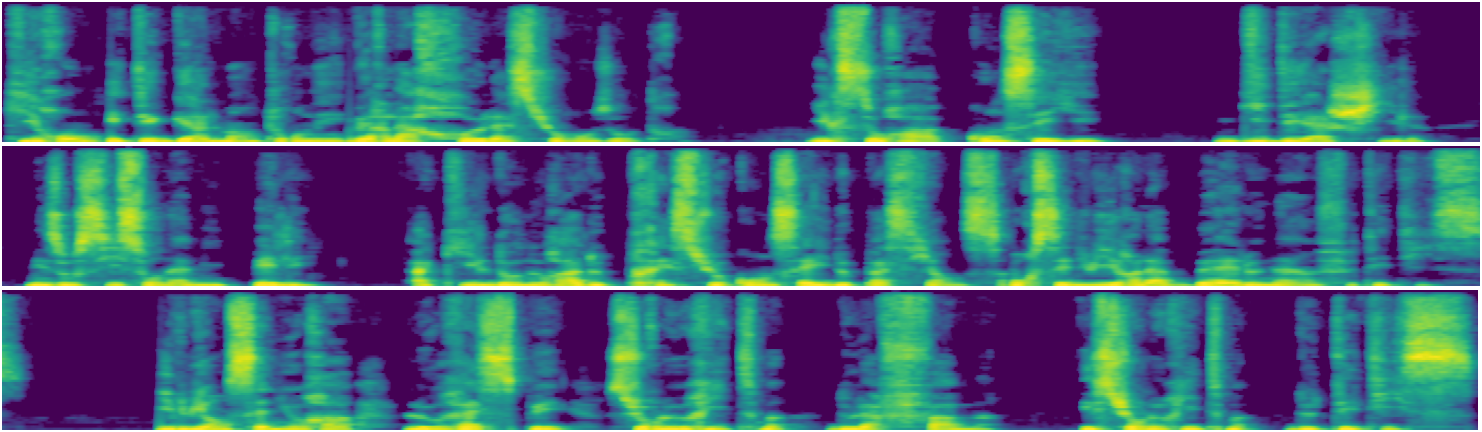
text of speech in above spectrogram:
Chiron est également tourné vers la relation aux autres. Il saura conseiller, guider Achille, mais aussi son ami Pélée, à qui il donnera de précieux conseils de patience pour séduire la belle nymphe Thétis. Il lui enseignera le respect sur le rythme de la femme et sur le rythme de Thétis.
